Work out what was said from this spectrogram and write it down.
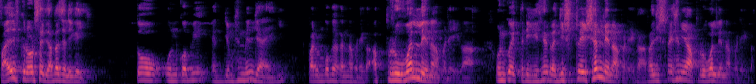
फाइव करोड़ से ज़्यादा चली गई तो उनको भी एग्जामेशन मिल जाएगी, पर उनको क्या करना पड़ेगा? अप्रूवल लेना पड़ेगा। उनको एक तरीके से रजिस्ट्रेशन लेना पड़ेगा। रजिस्ट्रेशन या अप्रूवल लेना पड़ेगा।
